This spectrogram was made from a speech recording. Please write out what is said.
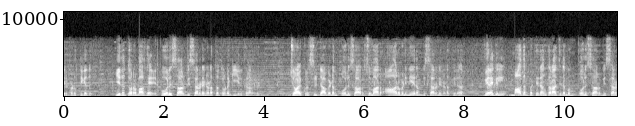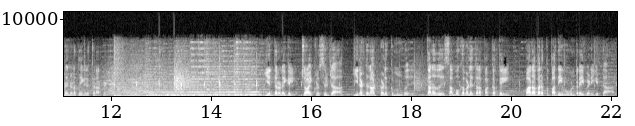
ஏற்படுத்தியது. இது தொடர்பாக போலீசார் விசாரணை நடத்த தொடங்கி இருக்கிறார்கள். ஜாய் குருசில்டாவிடம் போலீசார் சுமார் ஆறு மணி நேரம் விசாரணை நடத்தினர். விரைவில் மாதம்பட்டி ரங்கராஜிடமும் போலீசார் விசாரணை நடத்த இருக்கிறார்கள். இந்த நிலையில் ஜாய் கிரசில்டா இரண்டு நாட்களுக்கு முன்பு தனது சமூக வலைதள பக்கத்தில் பரபரப்பு பதிவு ஒன்றை வெளியிட்டார்.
